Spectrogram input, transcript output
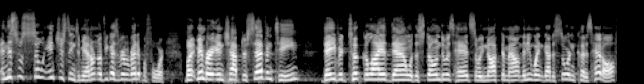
And this was so interesting to me. I don't know if you guys have ever read it before, but remember in chapter 17, David took Goliath down with a stone to his head, so he knocked him out, and then he went and got a sword and cut his head off.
